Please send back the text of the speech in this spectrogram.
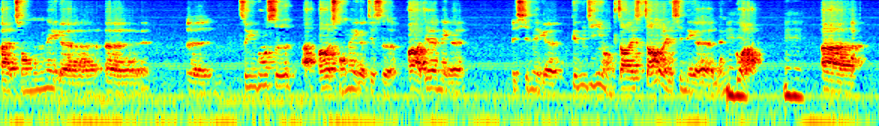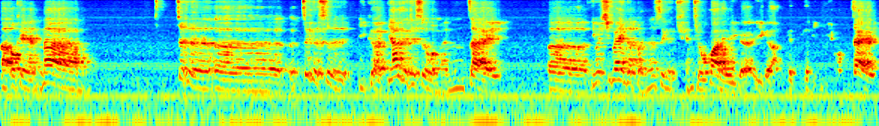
呃从那个呃呃咨询公司啊，包括从那个就是华尔街的那个一些那个跟踪基金，我们招招募了一些那个人过来。嗯。呃，那 OK，那。这个呃，这个是一个。第二个就是我们在呃，因为区块链它本身是一个全球化的一个一个一个一个领域，我们在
